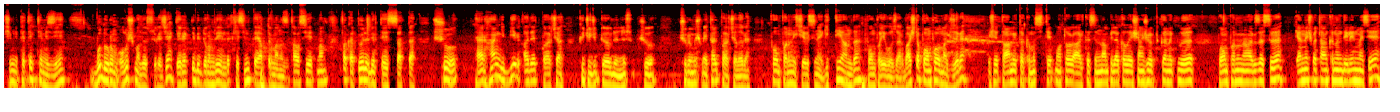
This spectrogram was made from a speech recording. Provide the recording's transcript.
Şimdi petek temizliği bu durum oluşmadığı sürece gerekli bir durum değildir. Kesinlikle yaptırmanızı tavsiye etmem. Fakat böyle bir tesisatta şu herhangi bir adet parça küçücük gördüğünüz şu çürümüş metal parçaları pompanın içerisine gittiği anda pompayı bozar. Başta pompa olmak üzere işte tamir takımı, step motor, arkasından plakalı eşanjör tıkanıklığı, pompanın arızası, genleşme tankının delinmesi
